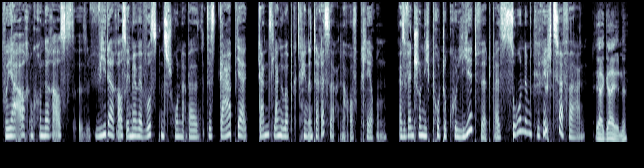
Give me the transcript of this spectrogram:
wo ja auch im Grunde raus, wieder raus, ich meine, wir wussten es schon, aber es gab ja ganz lange überhaupt kein Interesse an der Aufklärung. Also wenn schon nicht protokolliert wird bei so einem Gerichtsverfahren Ja, geil, ne?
